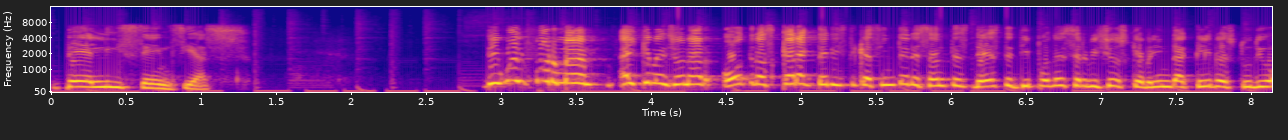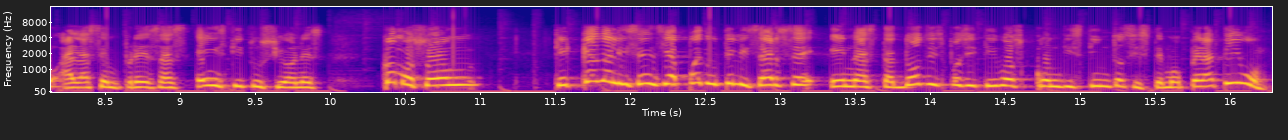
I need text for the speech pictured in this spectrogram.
de licencias. De igual forma, hay que mencionar otras características interesantes de este tipo de servicios que brinda Clip Studio a las empresas e instituciones, como son que cada licencia puede utilizarse en hasta dos dispositivos con distinto sistema operativo.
